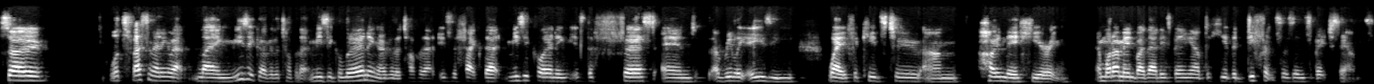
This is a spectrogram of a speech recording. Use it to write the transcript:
So, what's fascinating about laying music over the top of that, music learning over the top of that, is the fact that music learning is the first and a really easy way for kids to um, hone their hearing and what I mean by that is being able to hear the differences in speech sounds.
